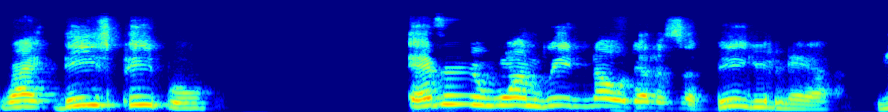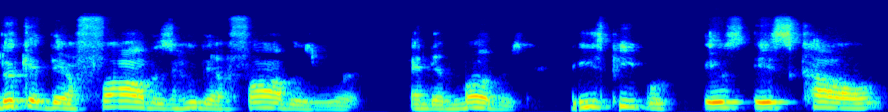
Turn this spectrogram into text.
Right? These people, everyone we know that is a billionaire, look at their fathers and who their fathers were and their mothers. These people, it's, it's called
